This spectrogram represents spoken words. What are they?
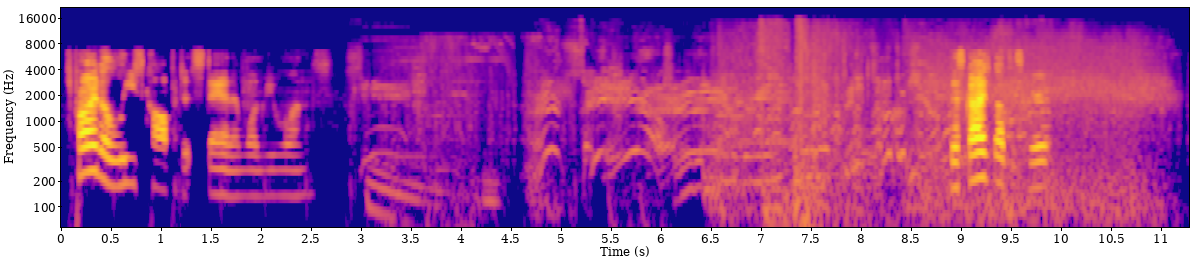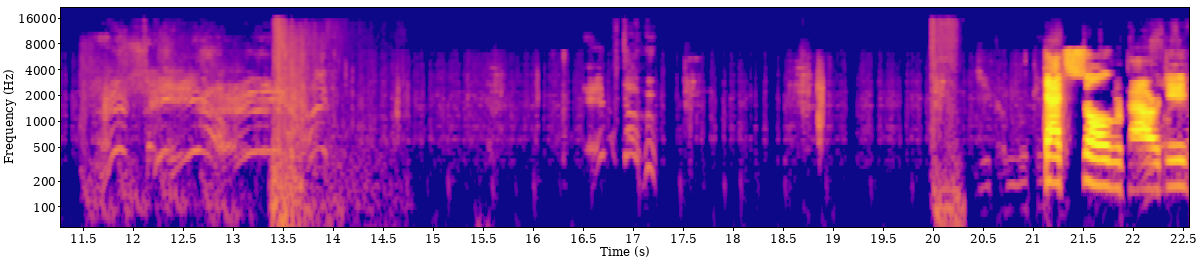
It's probably the least competent stand in 1v1s. This guy's got the spirit. That's so overpowered, dude.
